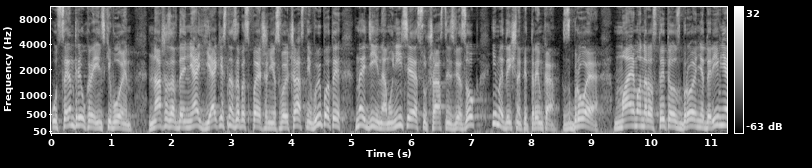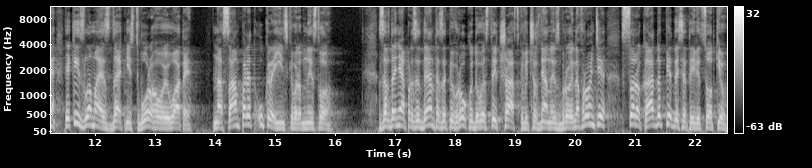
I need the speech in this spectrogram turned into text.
у центрі український воїн. Наше завдання якісне забезпечення, своєчасні виплати, надійна амуніція, сучасний зв'язок і медична підтримка. Зброя маємо наростити озброєння до рівня, який зламає здатність ворога воювати. Насамперед, українське виробництво. Завдання президента за півроку довести частку вітчизняної зброї на фронті з 40 до 50%.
